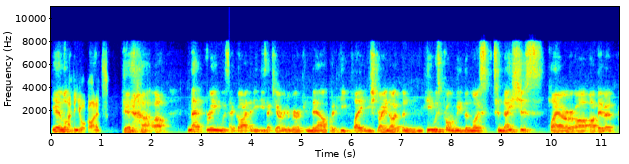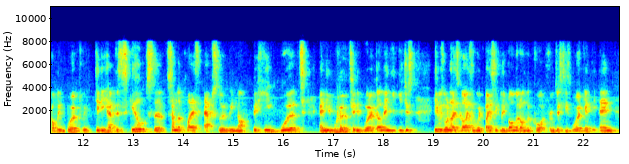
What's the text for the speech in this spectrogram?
Yeah, look, under your guidance. Yeah, well. Matt Breen was a guy that he, he's actually over in America now, but he played in the Australian Open. He was probably the most tenacious player uh, I've ever probably worked with. Did he have the skills of some of the players? Absolutely not. But he worked and he worked and he worked. I mean, you just he was one of those guys who would basically vomit on the court from just his work ethic, and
